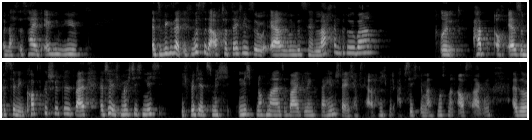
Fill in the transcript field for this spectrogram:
Und das ist halt irgendwie, also wie gesagt, ich musste da auch tatsächlich so eher so ein bisschen lachen drüber und habe auch eher so ein bisschen den Kopf geschüttelt, weil natürlich möchte ich nicht, ich würde jetzt mich nicht nochmal so weit links dahinstellen. Ich habe es ja auch nicht mit Absicht gemacht, muss man auch sagen. Also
